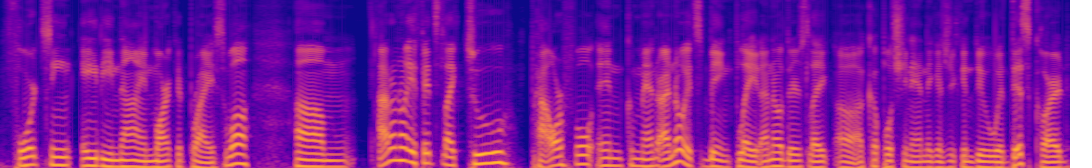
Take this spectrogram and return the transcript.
1489 market price. Well, um, I don't know if it's like too powerful in Commander. I know it's being played. I know there's like uh, a couple shenanigans you can do with this card.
